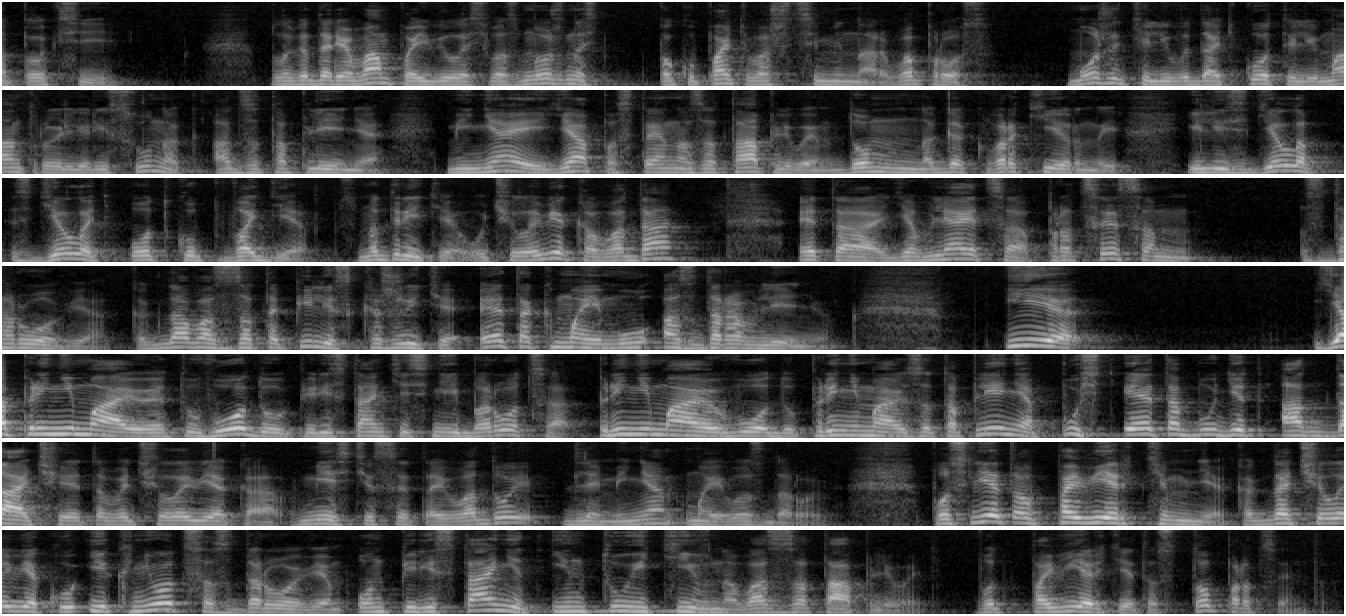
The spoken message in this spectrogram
аплексии. Благодаря вам появилась возможность покупать ваш семинар. Вопрос. Можете ли вы дать код или мантру или рисунок от затопления? Меня и я постоянно затапливаем, дом многоквартирный. Или сделать, сделать откуп в воде. Смотрите, у человека вода это является процессом здоровья. Когда вас затопили, скажите, это к моему оздоровлению. И я принимаю эту воду, перестаньте с ней бороться, принимаю воду, принимаю затопление, пусть это будет отдача этого человека вместе с этой водой для меня, моего здоровья. После этого, поверьте мне, когда человеку икнет со здоровьем, он перестанет интуитивно вас затапливать. Вот поверьте, это сто процентов.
